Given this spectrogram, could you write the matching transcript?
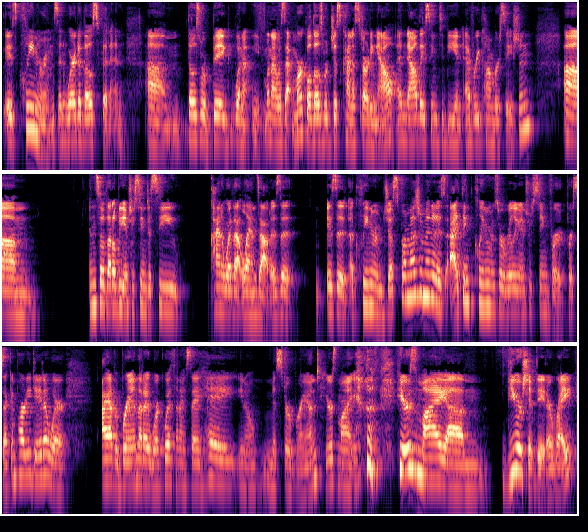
is clean rooms and where do those fit in? Um, those were big when I, when I was at Merkle. Those were just kind of starting out and now they seem to be in every conversation. Um, and so that'll be interesting to see kind of where that lands out. Is it is it a clean room just for measurement? It is. I think clean rooms are really interesting for for second party data where I have a brand that I work with and I say, hey, you know, Mr. Brand, here's my here's my um, viewership data, right?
